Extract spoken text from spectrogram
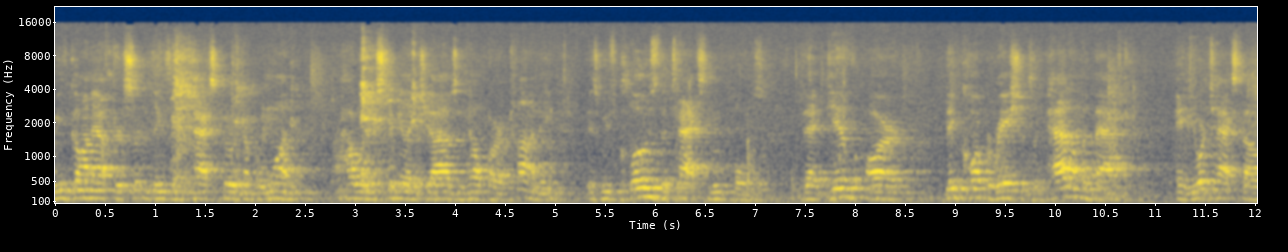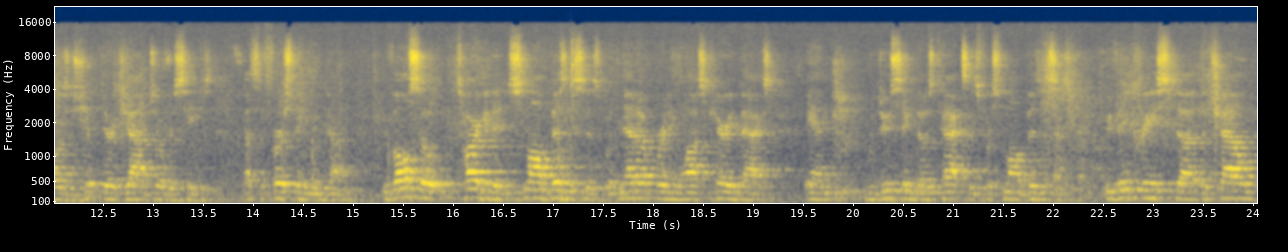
We've gone after certain things in the tax code. Number one, how we're going to stimulate jobs and help our economy is we've closed the tax loopholes that give our big corporations a pat on the back and your tax dollars to ship their jobs overseas. That's the first thing we've done. We've also targeted small businesses with net operating loss carrybacks and reducing those taxes for small businesses. We've increased uh, the child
